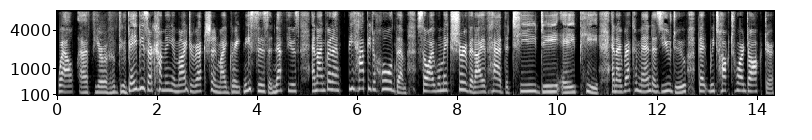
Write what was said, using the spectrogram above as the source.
Well, if your the babies are coming in my direction, my great nieces and nephews, and I'm going to be happy to hold them. So I will make sure that I have had the TDAP. And I recommend, as you do, that we talk to our doctor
